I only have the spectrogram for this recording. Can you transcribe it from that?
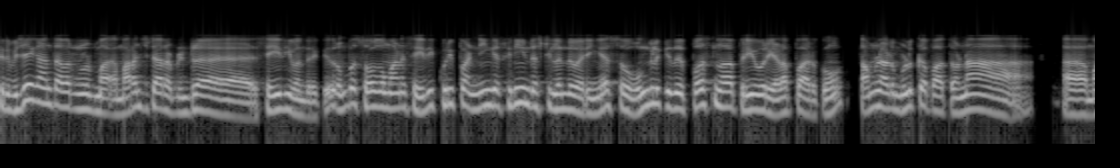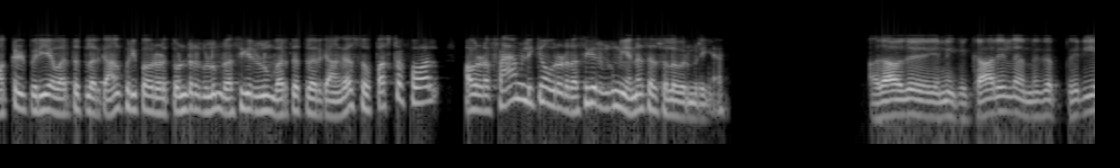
திரு விஜயகாந்த் அவர்கள் ம மறைஞ்சிட்டார் அப்படின்ற செய்தி வந்திருக்கு. ரொம்ப சோகமான செய்தி. குறிப்பா நீங்க சினி இண்டஸ்ட்ரியிலேருந்து வரீங்க. ஸோ உங்களுக்கு இது பர்சனலா பெரிய ஒரு இழப்பா இருக்கும். தமிழ்நாடு முழுக்க பார்த்தோம்னா, மக்கள் பெரிய வருத்தத்தில் இருக்காங்க. குறிப்பா அவரோட தொண்டர்களும், ரசிகர்களும் வருத்தத்தில் இருக்காங்க. ஸோ ஃபர்ஸ்ட் ஆஃப் ஆல் அவரோட ஃபேமிலிக்கும், அவரோட ரசிகர்களுக்கும் என்ன சார் சொல்ல விரும்புறீங்க? அதாவது இன்னைக்கு காலையில மிகப்பெரிய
